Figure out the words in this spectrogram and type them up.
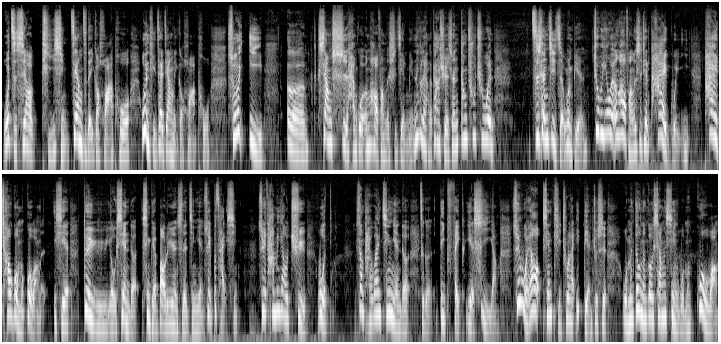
我只是要提醒，这样子的一个滑坡问题，在这样的一个滑坡，所以呃，像是韩国 N 号房的事件里面，那个两个大学生当初去问资深记者，问别人，就因为 N 号房的事件太诡异，太超过我们过往的一些对于有限的性别暴力认识的经验，所以不采信，所以他们要去卧底。像台湾今年的这个 Deep Fake 也是一样，所以我要先提出来一点，就是我们都能够相信，我们过往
